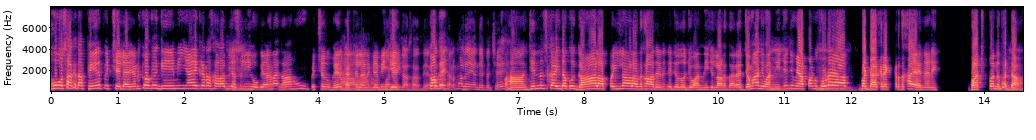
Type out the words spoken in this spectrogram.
ਹੋ ਸਕਦਾ ਫੇਰ ਪਿੱਛੇ ਲੈ ਜਾਣ ਕਿਉਂਕਿ ਗੇਮ ਹੀ ਆ ਇਹ ਕਿਹੜਾ ਸਾਲਾ ਵੀ। ਅਸਲੀ ਹੋ ਗਿਆ ਹਨਾ ਗਾਂ ਨੂੰ ਪਿੱਛੇ ਨੂੰ ਫੇਰ ਹਾਂ, ਲੈਣਗੇ ਵੀ ਜੇ ਕਿਉਂਕਿ- ਫਿਲਮਾਂ ਲੈ ਜਾਂਦੇ ਪਿੱਛੇ ਹਾਂ ਜਿੰਨ ਸਕਾਈ ਦਾ ਕੋਈ ਗਾਂ ਵਾਲਾ ਪਹਿਲਾਂ ਵਾਲਾ ਦਿਖਾ ਦੇਣਗੇ ਜਦੋਂ ਜਵਾਨੀ 'ਚ ਲੜਦਾ ਰਿਹਾ ਜਮਾ ਜਵਾਨੀ 'ਚ। ਜਿਵੇਂ ਆਪਾਂ ਨੂੰ ਥੋੜਾ ਜਿਹਾ। ਵੱਡਾ ਕੈਰੈਕਟਰ ਦਿਖਾਇਆ ਇਹਨਾਂ ਨੇ ਬਚਪਨ ਵੱਡਾ।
